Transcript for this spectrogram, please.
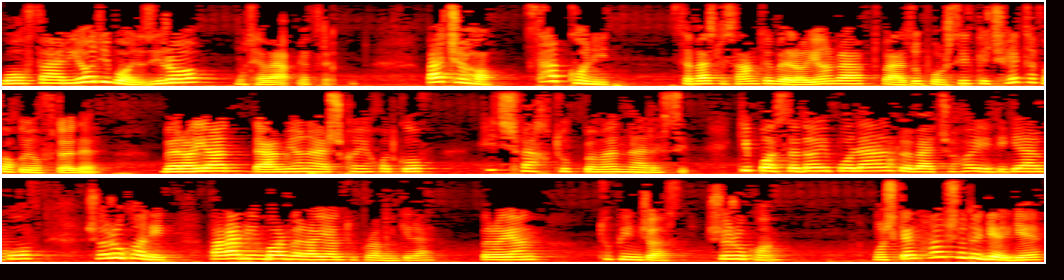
با فریادی بازی را متوقف نمود. بچه ها صبر کنید. سپس به سمت برایان رفت و از او پرسید که چه اتفاقی افتاده. برایان در میان اشکهای خود گفت هیچ وقت توپ به من نرسید. گیب با صدای بلند به بچه های دیگر گفت شروع کنید. فقط این بار برایان توپ را می‌گیرد. برایان تو اینجاست شروع کن. مشکل حل شد و گریه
